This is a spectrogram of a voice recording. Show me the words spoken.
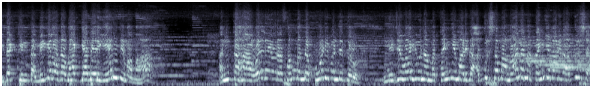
ಇದಕ್ಕಿಂತ ಮಿಗಿಲಾದ ಭಾಗ್ಯ ಬೇರೆ ಏನಿದೆ ಮಾಮ? ಅಂತಹ ಒಳ್ಳೆಯವರ ಸಂಬಂಧ ಕೂಡಿ ಬಂದಿದ್ದು ನಿಜವಾಗಿಯೂ ನಮ್ಮ ತಂಗಿ ಮಾಡಿದ ಅದೃಶ್ಯ ಮಾಮ ನನ್ನ ತಂಗಿ ಮಾಡಿದ ಅದೃಶ್ಯ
